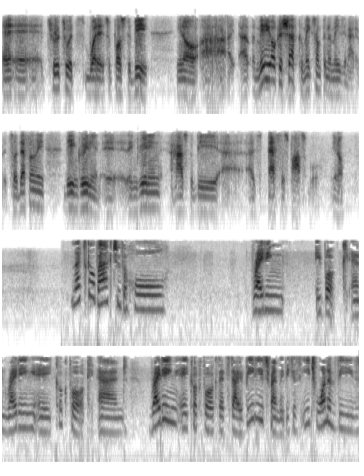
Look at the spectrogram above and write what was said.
and uh, true to its what it's supposed to be, you know, a, mediocre chef could make something amazing out of it. So definitely, the ingredient, uh, the ingredient has to be uh, as best as possible. You know. Let's go back to the whole writing a book and writing a cookbook and writing a cookbook that's diabetes friendly because each one of these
